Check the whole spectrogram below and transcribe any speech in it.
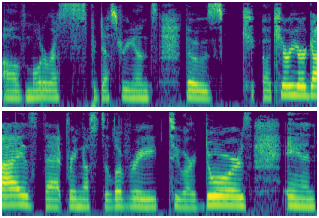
of motorists, pedestrians, those uh, courier guys that bring us delivery to our doors and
